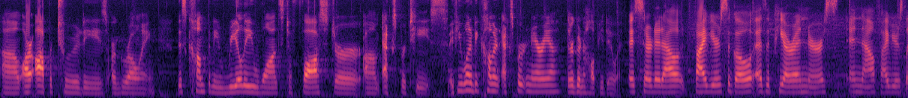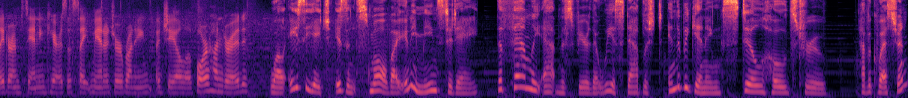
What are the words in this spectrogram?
Um, our opportunities are growing. This company really wants to foster um, expertise. If you want to become an expert in an area, they're going to help you do it. I started out five years ago as a PRN nurse, and now five years later I'm standing here as a site manager running a jail of 400. While ACH isn't small by any means today, the family atmosphere that we established in the beginning still holds true. Have a question?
